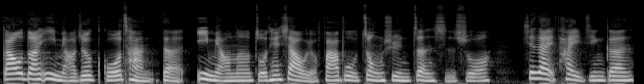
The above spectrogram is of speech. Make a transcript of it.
高端疫苗就国产的疫苗呢，昨天下午有发布重讯证实说，现在它已经跟。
